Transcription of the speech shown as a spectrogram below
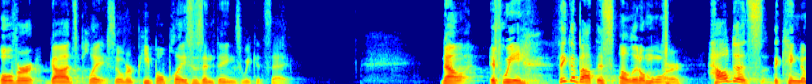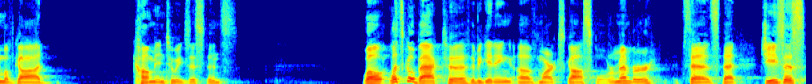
over God's place, over people, places, and things, we could say. Now, if we think about this a little more, how does the kingdom of God come into existence? Well, let's go back to the beginning of Mark's gospel. Remember, it says that Jesus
